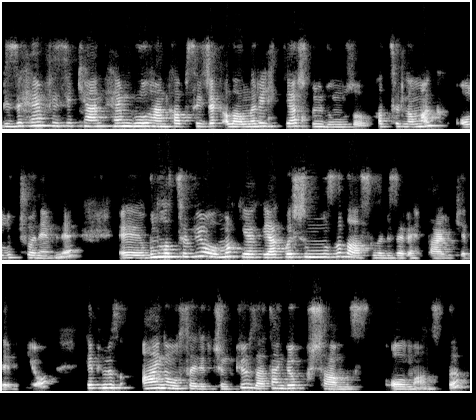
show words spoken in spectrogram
bizi hem fiziken hem ruhen kapsayacak alanlara ihtiyaç duyduğumuzu hatırlamak oldukça önemli. E, bunu hatırlıyor olmak yaklaşımımızda da aslında bize rehberlik edebiliyor. Hepimiz aynı olsaydık çünkü zaten gökkuşağımız olmazdı.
